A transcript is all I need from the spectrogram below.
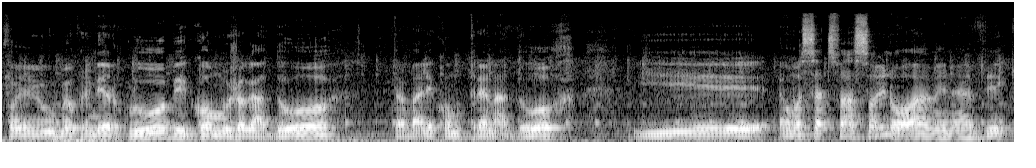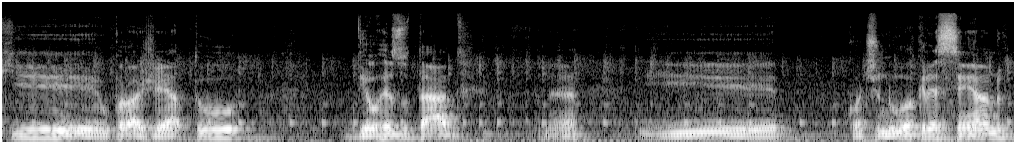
foi o meu primeiro clube como jogador, trabalhei como treinador e é uma satisfação enorme, né, ver que o projeto deu resultado, né, e continua crescendo.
